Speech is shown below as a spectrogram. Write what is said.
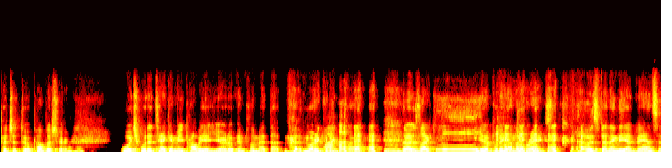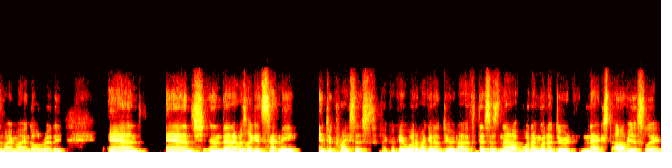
pitch it to a publisher mm-hmm. which would have taken me probably a year to implement that marketing wow. plan. So I was like, you know, putting on the brakes. I was spending the advance in my mind already. And and and then it was like it sent me into crisis. Like, okay, what am I going to do now? If this is not what I'm going to do next, obviously,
